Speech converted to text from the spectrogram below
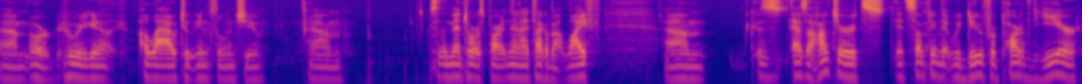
Um, or who are you going to allow to influence you? So the mentors part, and then I talk about life, because um, as a hunter, it's it's something that we do for part of the year,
